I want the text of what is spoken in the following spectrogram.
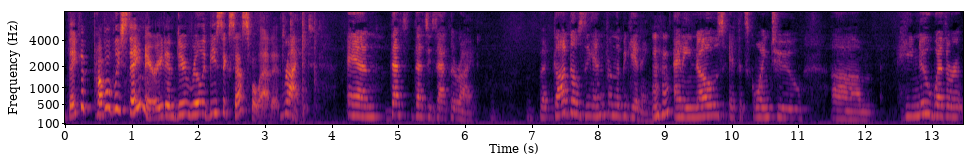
they could probably stay married and do really be successful at it. Right. And that's that's exactly right. But God knows the end from the beginning, and He knows if it's going to. Um, he knew whether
